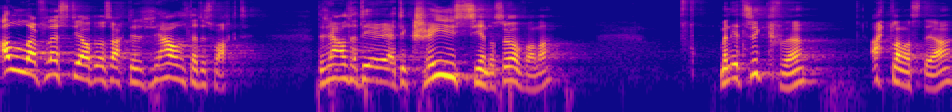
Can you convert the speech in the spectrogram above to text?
aller fleste av oss har sagt, det er jævlig at det er svagt. Det er jævlig at det er, at det er crazy enn det søvende. Men jeg trykker et eller annet sted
